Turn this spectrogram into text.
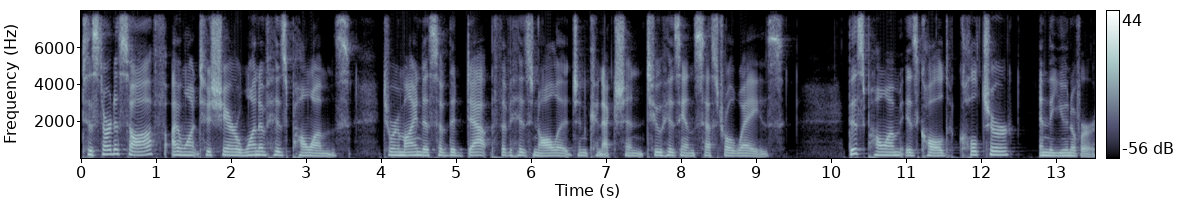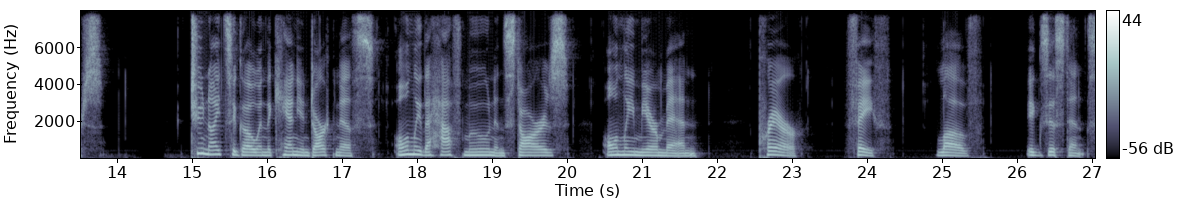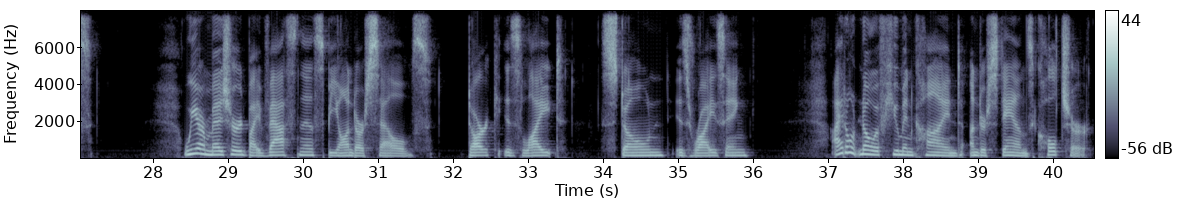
To start us off, I want to share one of his poems to remind us of the depth of his knowledge and connection to his ancestral ways. This poem is called Culture and the Universe. Two nights ago in the canyon darkness, only the half moon and stars, only mere men. Prayer, faith, love, existence. We are measured by vastness beyond ourselves. Dark is light, stone is rising. I don't know if humankind understands culture.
